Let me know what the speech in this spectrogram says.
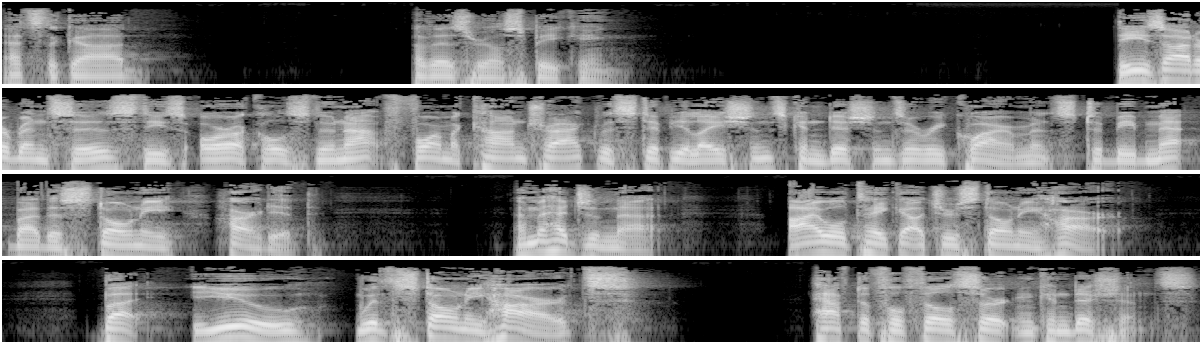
That's the God of Israel speaking. These utterances, these oracles, do not form a contract with stipulations, conditions, or requirements to be met by the stony hearted. Imagine that. I will take out your stony heart. But you, with stony hearts, have to fulfill certain conditions.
